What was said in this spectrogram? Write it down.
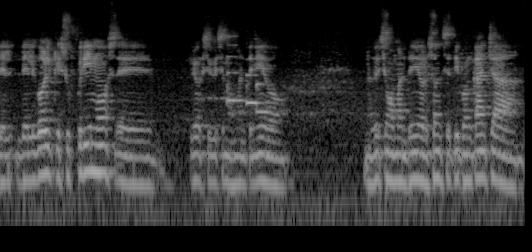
del, gol que sufrimos, eh, creo que si hubiésemos mantenido, nos hubiésemos mantenido los 11 tipos en cancha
